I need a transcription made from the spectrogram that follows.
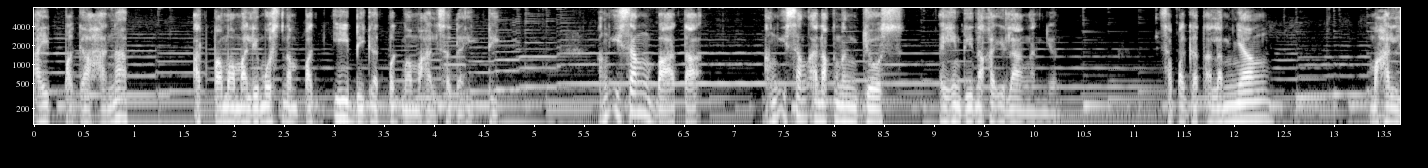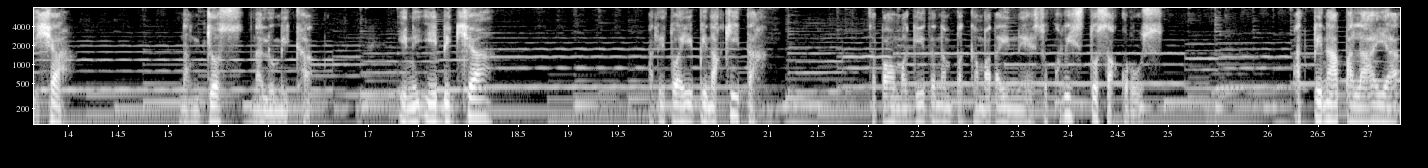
ay paghahanap at pamamalimos ng pag-ibig at pagmamahal sa daigdig. Ang isang bata, ang isang anak ng Diyos ay hindi na kailangan yun. Sapagkat alam niyang mahal siya ng Diyos na lumikha. Iniibig siya at ito ay ipinakita sa pamamagitan ng pagkamatay ni Heso Kristo sa krus at pinapalaya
